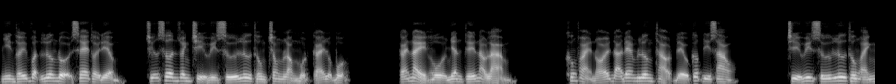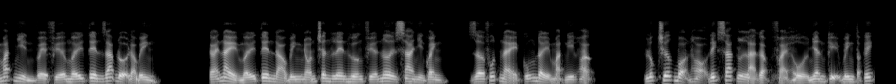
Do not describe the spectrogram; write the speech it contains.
Nhìn thấy vận lương đội xe thời điểm, chữ sơn doanh chỉ huy sứ lưu thông trong lòng một cái lộ bộ. Cái này hồ nhân thế nào làm? Không phải nói đã đem lương thảo đều cướp đi sao? Chỉ huy sứ lưu thông ánh mắt nhìn về phía mấy tên giáp đội đào binh. Cái này mấy tên đào binh nhón chân lên hướng phía nơi xa nhìn quanh, giờ phút này cũng đầy mặt nghi hoặc. Lúc trước bọn họ đích sắc là gặp phải hồ nhân kỵ binh tập kích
